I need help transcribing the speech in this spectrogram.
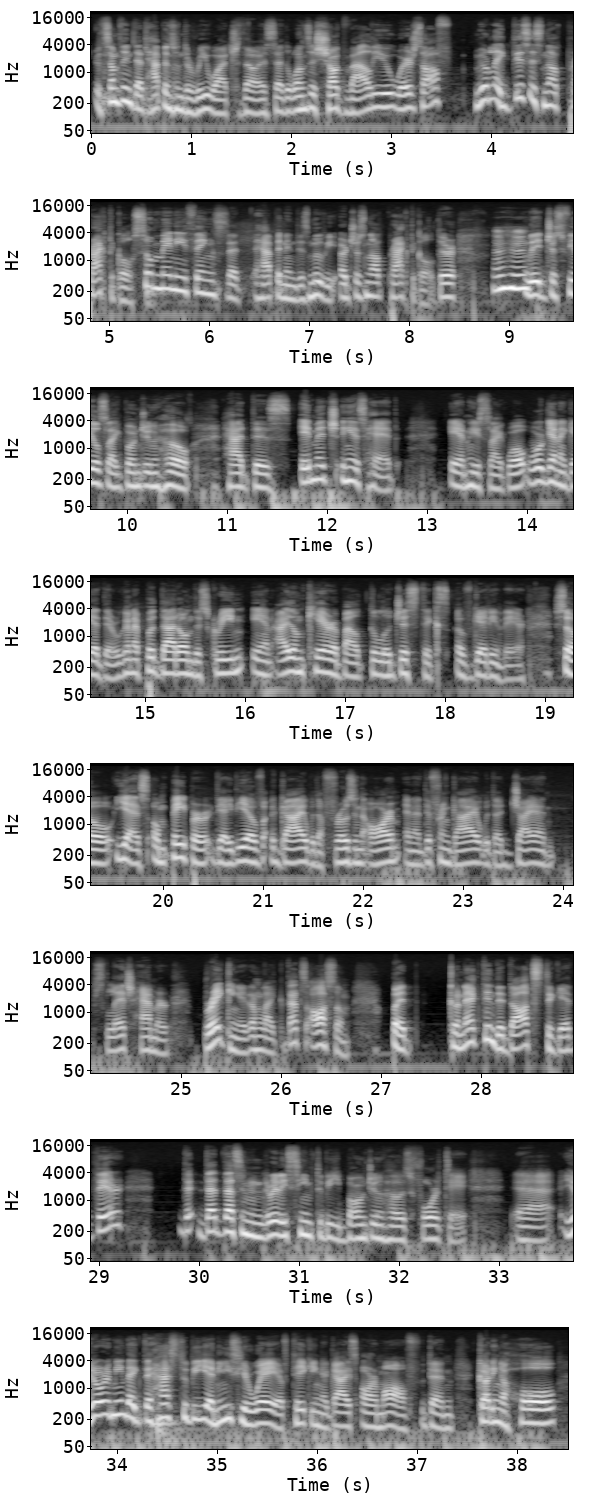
it's something that happens on the rewatch, though, is that once the shock value wears off, we're like, this is not practical. So many things that happen in this movie are just not practical. They're, mm-hmm. It just feels like Bong Joon Ho had this image in his head. And he's like, well, we're going to get there. We're going to put that on the screen. And I don't care about the logistics of getting there. So, yes, on paper, the idea of a guy with a frozen arm and a different guy with a giant sledgehammer breaking it, I'm like, that's awesome. But connecting the dots to get there, th- that doesn't really seem to be Bong Joon Ho's forte. Uh, you know what I mean? Like there has to be an easier way of taking a guy's arm off than cutting a hole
